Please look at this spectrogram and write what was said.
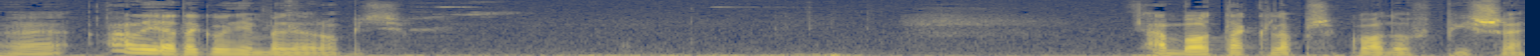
e, ale ja tego nie będę robić. Albo tak dla przykładu wpiszę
